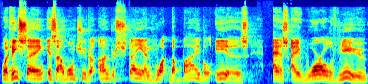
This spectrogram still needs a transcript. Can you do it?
What he's saying is, I want you to understand what the Bible is as a worldview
